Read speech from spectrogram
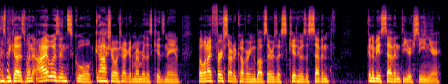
is because when I was in school, gosh, I wish I could remember this kid's name. But when I first started covering the Buffs, there was this kid who was a seventh, going to be a seventh year senior,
